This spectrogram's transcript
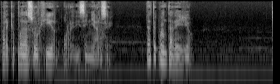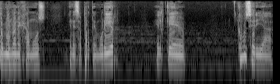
para que pueda surgir o rediseñarse. Date cuenta de ello. También manejamos en esa parte de morir el que ¿cómo sería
